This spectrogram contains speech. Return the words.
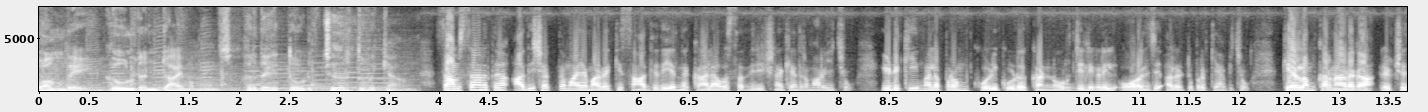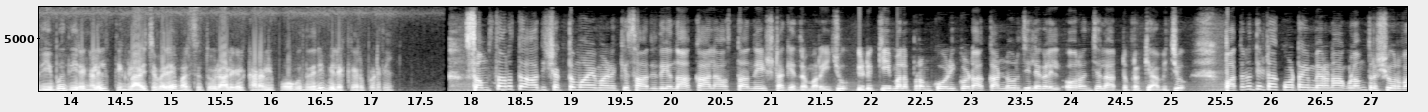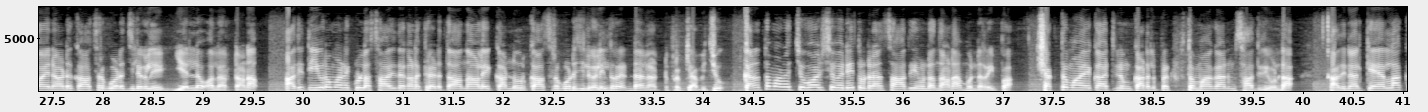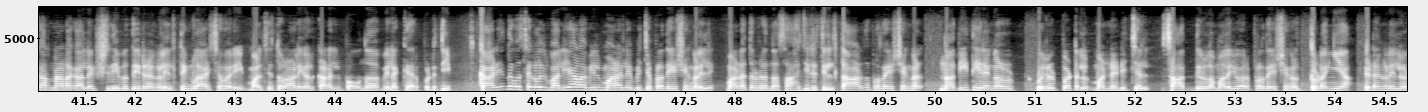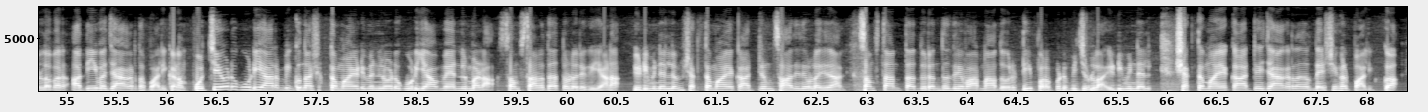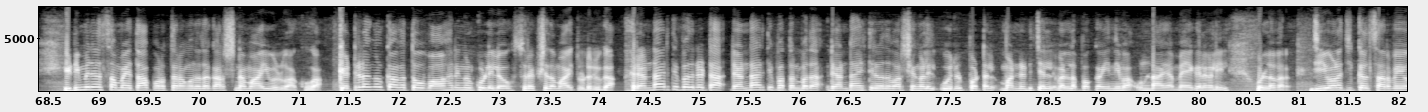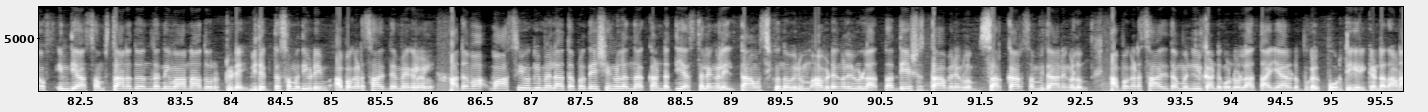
Bombay golden diamonds ഹൃദയത്തോട് ചേർത്ത് വയ്ക്കാം. സംസ്ഥാനത്ത് അതിശക്തമായ മഴയ്ക്ക് സാധ്യതയെന്ന് കാലാവസ്ഥാ നിരീക്ഷണ കേന്ദ്രം അറിയിച്ചു. ഇടുക്കി മലപ്പുറം കോഴിക്കോട് കണ്ണൂർ ജില്ലകളിൽ ഓറഞ്ച് അലർട്ട് പ്രഖ്യാപിച്ചു. കേരളം കർണാടക ലക്ഷദ്വീപ് തീരങ്ങളിൽ തിങ്കളാഴ്ച വരെ മത്സ്യത്തൊഴിലാളികൾ കടലിൽ പോകുന്നതിന് വിലക്കേർപ്പെടുത്തി. സംസ്ഥാനത്ത് അതിശക്തമായ മഴയ്ക്ക് സാധ്യതയെന്ന കാലാവസ്ഥാ നിരീക്ഷണ കേന്ദ്രം അറിയിച്ചു. ഇടുക്കി മലപ്പുറം കോഴിക്കോട് കണ്ണൂർ ജില്ലകളിൽ ഓറഞ്ച് അലർട്ട് പ്രഖ്യാപിച്ചു. പത്തനംതിട്ട കോട്ടയം എറണാകുളം തൃശൂർ വയനാട് കാസർഗോഡ് ജില്ലകളിൽ യെല്ലോ അലർട്ടാണ് അതിതീവ്ര മഴയ്ക്കുള്ള സാധ്യത കണക്കിലെടുത്ത നാളെ കണ്ണൂർ കാസർഗോഡ് ജില്ലകളിൽ റെഡ് അലർട്ട് പ്രഖ്യാപിച്ചു. കനത്ത മഴ ചൊവ്വാഴ്ച വരെ തുടരാൻ സാധ്യതയുണ്ടെന്നാണ് മുന്നറിയിപ്പ്. ശക്തമായ കാറ്റിനും കടൽ പ്രക്ഷുബ്ധമാകാനും സാധ്യതയുണ്ട്. അതിനാൽ കേരള കർണാടക ലക്ഷദ്വീപ് തീരങ്ങളിൽ തിങ്കളാഴ്ച വരെ മത്സ്യത്തൊഴിലാളികൾ കടലിൽ പോകുന്നത് വിലക്കേർപ്പെടുത്തി. കഴിഞ്ഞ ദിവസങ്ങളിൽ വലിയ അളവിൽ മഴ ലഭിച്ച പ്രദേശങ്ങളിൽ മഴ തുടരുന്ന സാഹചര്യത്തിൽ താഴ്ന്ന പ്രദേശങ്ങൾ നദീതീരങ്ങൾ ഉരുൾപൊട്ടൽ മണ്ണിടിച്ചൽ സാധ്യതയുള്ള മലയോര പ്രദേശങ്ങൾ തുടങ്ങിയ ഇടങ്ങളിലുള്ളവർ അതീവ ജാഗ്രത പാലിക്കണം. ഉച്ചയോടുകൂടി ആരംഭിക്കുന്ന ശക്തമായ ഇടിമിന്നലോട് കൂടിയ വേനൽമഴ സംസ്ഥാനത്ത് തുടരുകയാണ്. ഇടിമിന്നലും ശക്തമായ കാറ്റിനും സാധ്യതയുള്ളതിനാൽ സംസ്ഥാനത്ത് ദുരന്ത നിവാരണ അതോറിറ്റി പുറപ്പെടുവിച്ചിട്ടുള്ള ഇടിമിന്നൽ ശക്തമായ കാറ്റ് ജാഗ്രത നിർദ്ദേശങ്ങൾ പാലിക്കുക. ഇടിമിന്നൽ സമയത്ത് പുറത്തിറങ്ങുന്നത് കർശനമായി ഒഴിവാക്കുക. കെട്ടിടങ്ങൾക്കകത്തോ വാഹനങ്ങൾക്കുള്ളിലോ സുരക്ഷിതമായി തുടരുക. രണ്ടായിരത്തി പതിനെട്ട് രണ്ടായിരത്തി പത്തൊൻപത് രണ്ടായിരത്തി ഇരുപത് വർഷങ്ങളിൽ ഉരുൾപൊട്ടൽ മണ്ണിടിച്ചൽ വെള്ളപ്പൊക്കം എന്നിവ ഉണ്ടായ മേഖലകളിൽ ഉള്ളവർ. ജിയോളജിക്കൽ സർവേ ഓഫ് ഇന്ത്യ സംസ്ഥാന ദുരന്ത നിവാരണ അതോറിറ്റിയുടെ വിദഗ്ധ സമിതിയുടെയും അപകട സാധ്യത മേഖലകൾ അഥവാ വാസയോഗ്യമല്ലാത്ത പ്രദേശങ്ങളെന്ന് കണ്ടെത്തിയ സ്ഥലങ്ങളിൽ താമസിക്കുന്നവരും അവിടങ്ങളിലുള്ള തദ്ദേശ സ്ഥാപനങ്ങളും സർക്കാർ സംവിധാനങ്ങളും അപകട സാധ്യത മുന്നിൽ കണ്ടുകൊണ്ടുള്ള തയ്യാറെടുപ്പുകൾ പൂർത്തീകരിക്കേണ്ടതാണ്.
